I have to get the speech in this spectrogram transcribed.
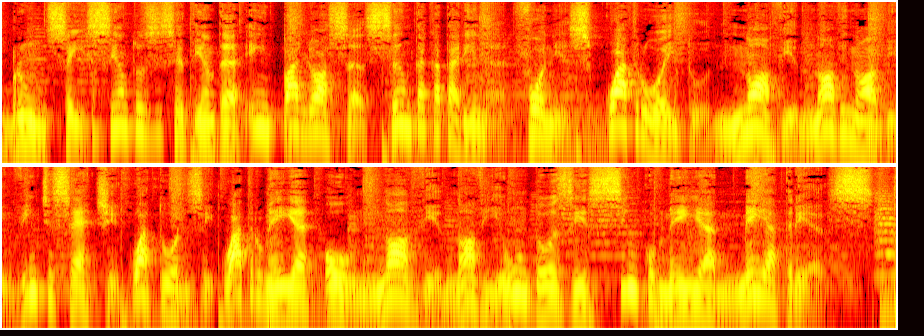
Brum 670 em Palhoça, Santa Catarina. Fones 48 999 27 14 46 ou 991 12 5663.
